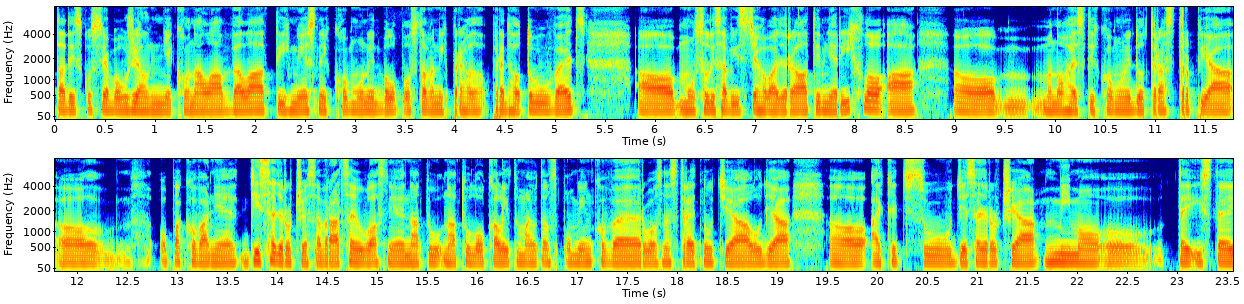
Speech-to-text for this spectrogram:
tá diskusia bohužiaľ nekonala. Veľa tých miestnych komunít bolo postavených pre, pred hotovú vec. Museli sa vysťahovať relatívne rýchlo a mnohé z tých komunít doteraz trpia opakovane. 10 ročia sa vrácajú vlastne na tú, na tú lokalitu, majú tam spomienkové rôzne stretnutia. Ľudia, aj keď sú 10 ročia mimo tej istej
